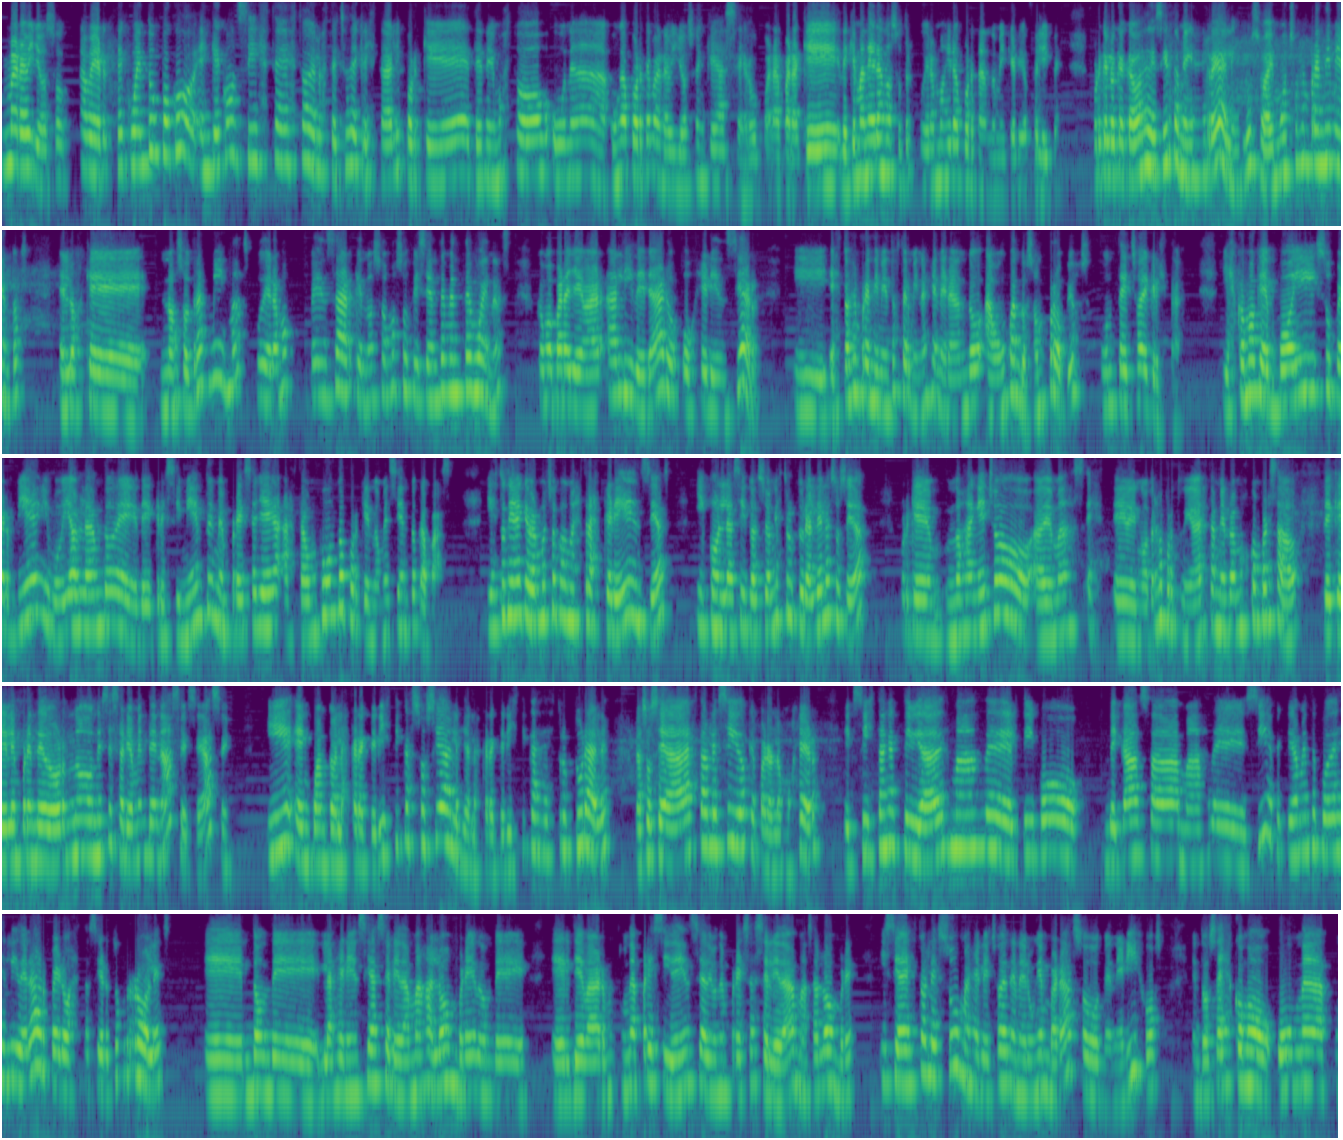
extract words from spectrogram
Maravilloso. A ver, te cuento un poco en qué consiste esto de los techos de cristal y por qué tenemos todos una, un aporte maravilloso en qué hacer o para, para qué, de qué manera nosotros pudiéramos ir aportando, mi querido Felipe. Porque lo que acabas de decir también es real. Incluso hay muchos emprendimientos en los que nosotras mismas pudiéramos pensar que no somos suficientemente buenas como para llevar a liderar o, o gerenciar y estos emprendimientos terminan generando, aun cuando son propios, un techo de cristal. Y es como que voy súper bien y voy hablando de, crecimiento y mi empresa llega hasta un punto porque no me siento capaz. Y esto tiene que ver mucho con nuestras creencias y con la situación estructural de la sociedad, porque nos han hecho, además, eh, en otras oportunidades también lo hemos conversado, de que el emprendedor no necesariamente nace, se hace. Y en cuanto a las características sociales y a las características estructurales, la sociedad ha establecido que para la mujer existan actividades más del tipo de casa, más de, sí, efectivamente puedes liderar, pero hasta ciertos roles eh, donde la gerencia se le da más al hombre, donde el llevar una presidencia de una empresa se le da más al hombre. Y si a esto le sumas el hecho de tener un embarazo o tener hijos, entonces es como una,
